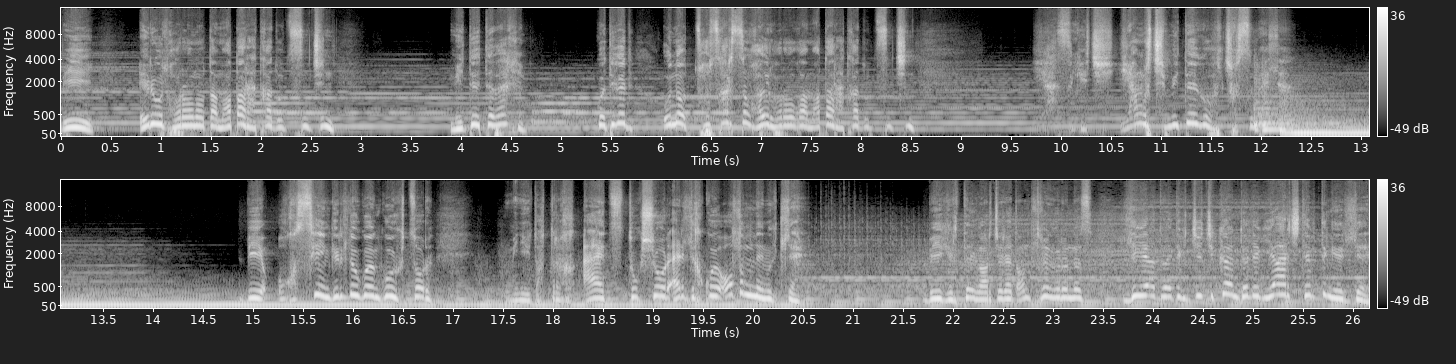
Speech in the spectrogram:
Би эрүүл хороонуудаа модоор хатгаад үзсэн чинь мэдээтэй байх юм. Гэхдээ тэгээд өнөө цус гарсан хоёр хурууга модоор хатгаад үзсэн чинь Яасан гэж ямар ч мдээгүй болчихсон байлаа. Би ухсхийн гэрлүүгэн гүйх зур миний доторх айц түгшөөр арилахгүй улам нэмэгдлээ. Би гэртээ орж ирээд унтлагын өрөөнөөс Лиад байдаг жижигхэн толийг яарч твдэн ирлээ.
